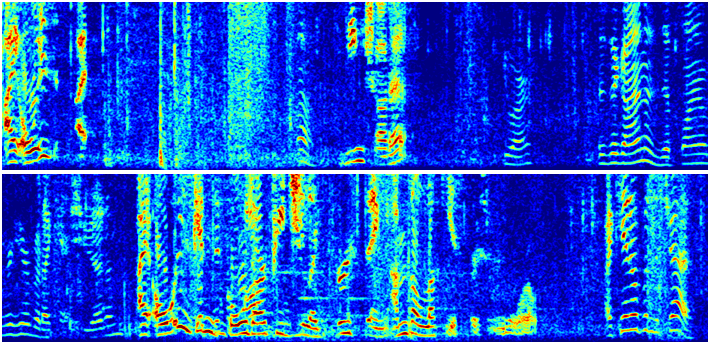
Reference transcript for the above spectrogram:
I always I Oh, being shot at. you are? There's a guy on a zip line over here, but I can't shoot at him. I always get a gold. RPG like first thing. I'm the luckiest person in the world. I can't open the chest.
